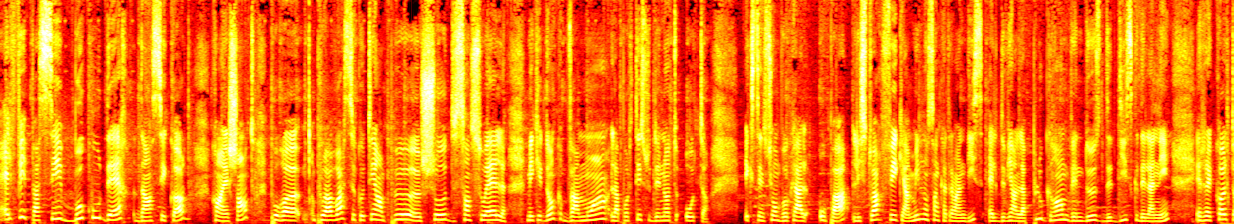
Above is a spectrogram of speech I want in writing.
elle fait passer beaucoup d'air dans ses cordes quand elle chante pour, euh, pour avoir ce côté un peu euh, chaude, sensuel, mais qui donc va moins la porter sur des notes hautes. Extension vocale ou pas, l'histoire fait qu'en 1990, elle devient la plus grande vendeuse de disques de l'année et récolte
